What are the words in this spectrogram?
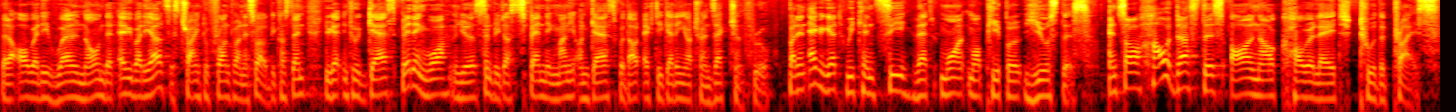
that are already well known that everybody else is trying to front run as well because then you get into a gas bidding war and you're simply just spending money on gas without actually getting your transaction through. But in aggregate, we can see that more and more people use this. And so how does this all now correlate to the price?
